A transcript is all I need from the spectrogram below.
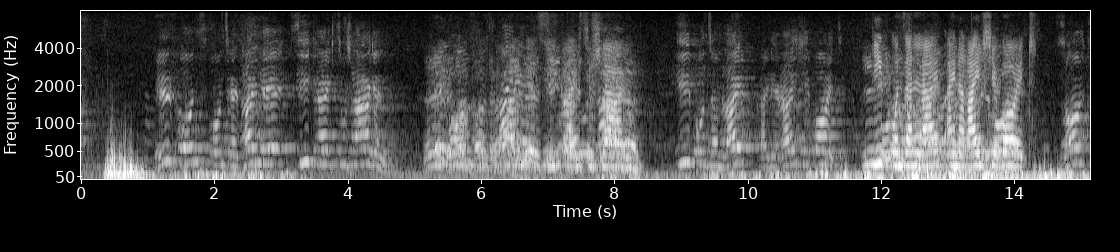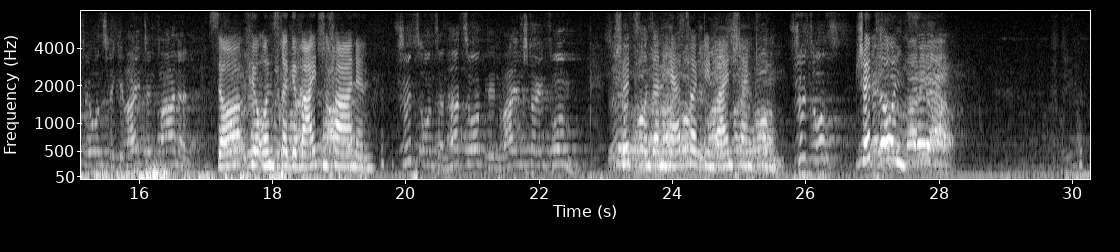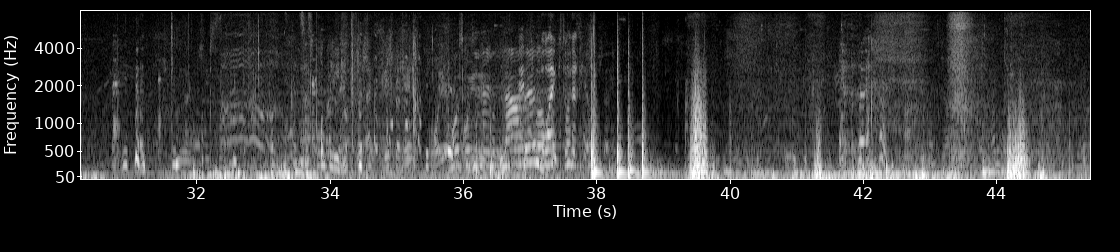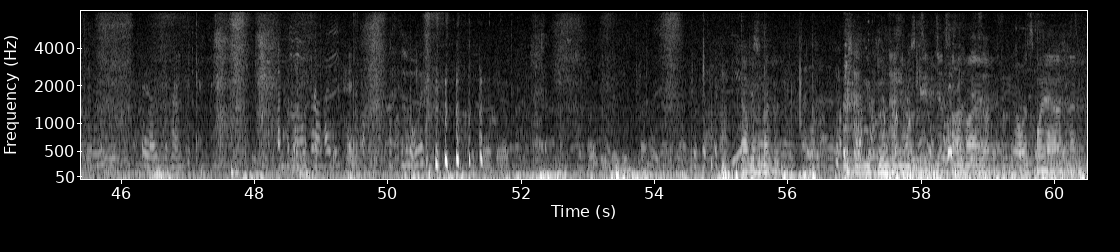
Hilf uns, unsere Feinde siegreich zu schlagen. Siegreich zu schlagen. Gib unserem Leib eine reiche Beut. Gib unseren Leib eine reiche Beut. Sorg für unsere geweihten Fahnen. Sorg für unsere geweihten Fahnen. Schütz unseren Herzog, den Wallenstein Frum. Schütz unseren Herzog, den Weinstein Trum. Schütz uns! Schütz uns! Das ist das Problem. Beugt euch. Ja, wir sind mal angekündigt, die Moskeen jetzt noch einmal das Feuer eröffnen.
